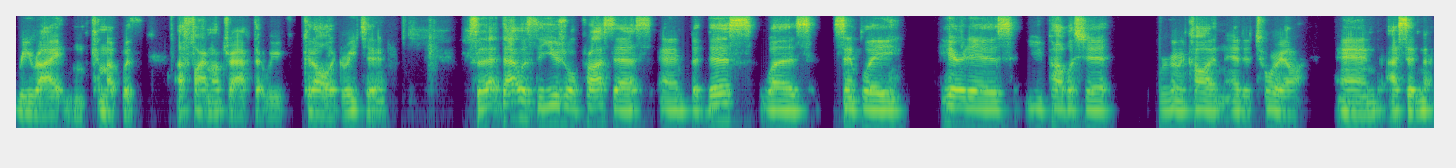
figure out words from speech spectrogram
rewrite and come up with a final draft that we could all agree to. So that, that was the usual process. And but this was simply here it is, you publish it, we're going to call it an editorial. And I said, no,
